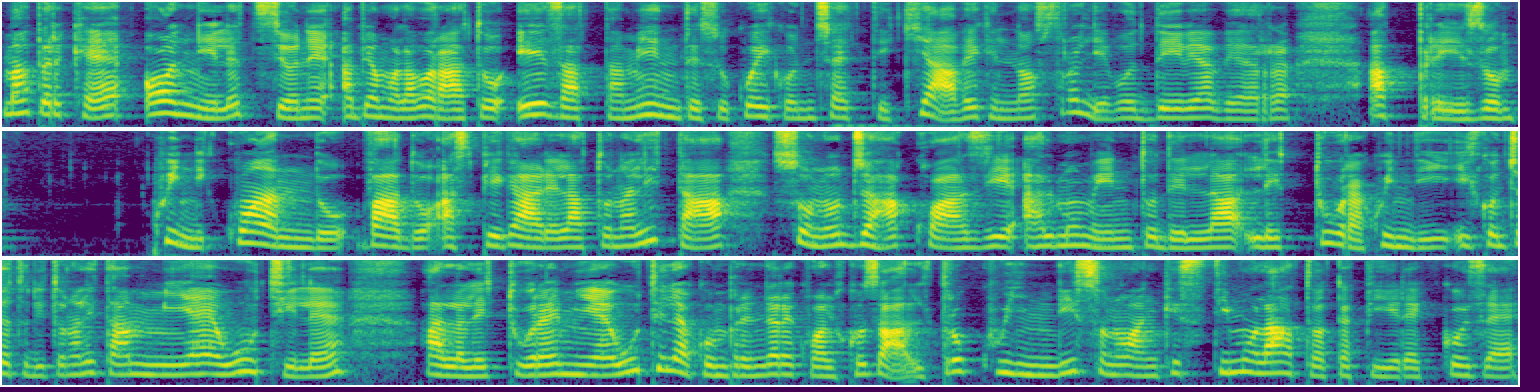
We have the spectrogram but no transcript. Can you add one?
ma perché ogni lezione abbiamo lavorato esattamente su quei concetti chiave che il nostro allievo deve aver appreso. Quindi quando vado a spiegare la tonalità sono già quasi al momento della lettura, quindi il concetto di tonalità mi è utile alla lettura e mi è utile a comprendere qualcos'altro, quindi sono anche stimolato a capire cos'è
